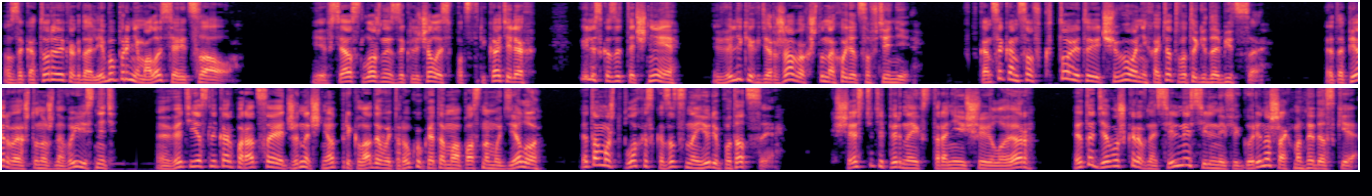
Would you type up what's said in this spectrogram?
за которое когда-либо принималась Айцао. И вся сложность заключалась в подстрекателях, или сказать точнее, в великих державах, что находятся в тени. В конце концов, кто это и чего они хотят в итоге добиться? Это первое, что нужно выяснить, ведь если корпорация IG начнет прикладывать руку к этому опасному делу, это может плохо сказаться на ее репутации. К счастью, теперь на их стороне еще и Лоэр, эта девушка равносильна сильной фигуре на шахматной доске.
